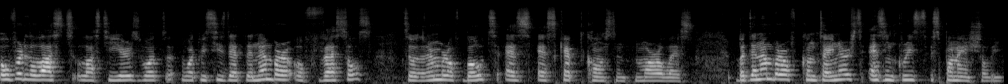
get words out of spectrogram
over the last last years, what what we see is that the number of vessels, so the number of boats, has has kept constant more or less, but the number of containers has increased exponentially,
